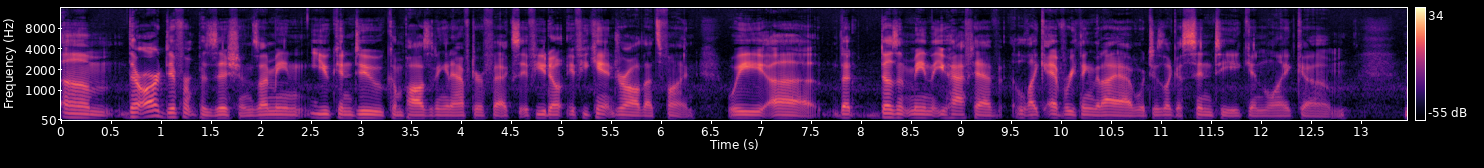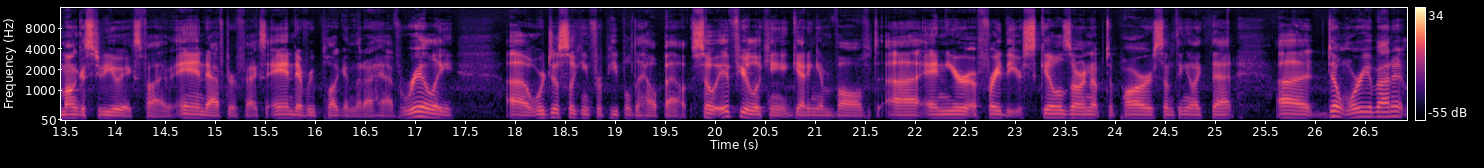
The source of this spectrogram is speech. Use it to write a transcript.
um, there are different positions. I mean, you can do compositing in After Effects. If you don't, if you can't draw, that's fine. We uh, that doesn't mean that you have to have like everything that I have, which is like a Cintiq and like um, Manga Studio X5 and After Effects and every plugin that I have. Really, uh, we're just looking for people to help out. So if you're looking at getting involved uh, and you're afraid that your skills aren't up to par or something like that, uh, don't worry about it.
